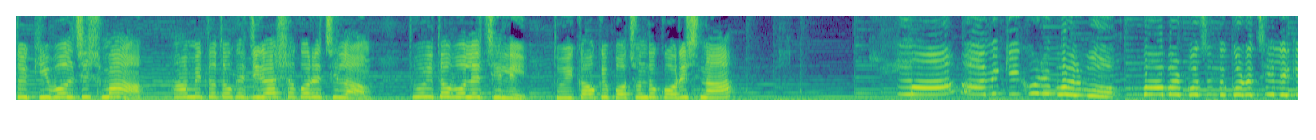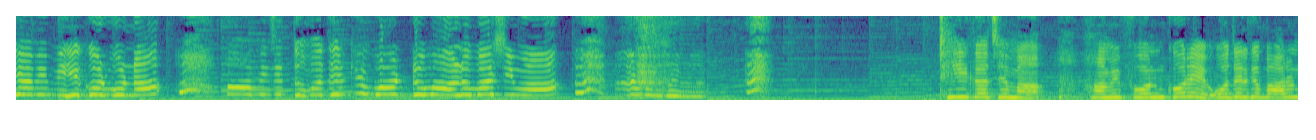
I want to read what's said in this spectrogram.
তুই কি বলছিস মা? আমি তো তোকে জিজ্ঞাসা করেছিলাম। তুই তো বলেছিলি তুই কাউকে পছন্দ করিস না? আছে, মা। আমি ফোন করে ওদেরকে বারণ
